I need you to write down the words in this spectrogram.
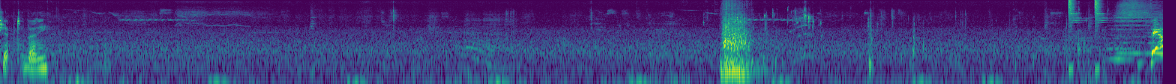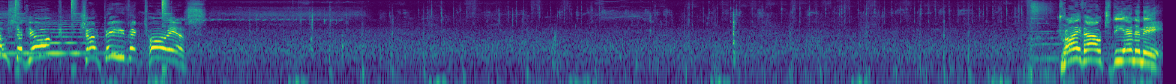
Up to, buddy? The House of York shall be victorious. Drive out the enemy.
